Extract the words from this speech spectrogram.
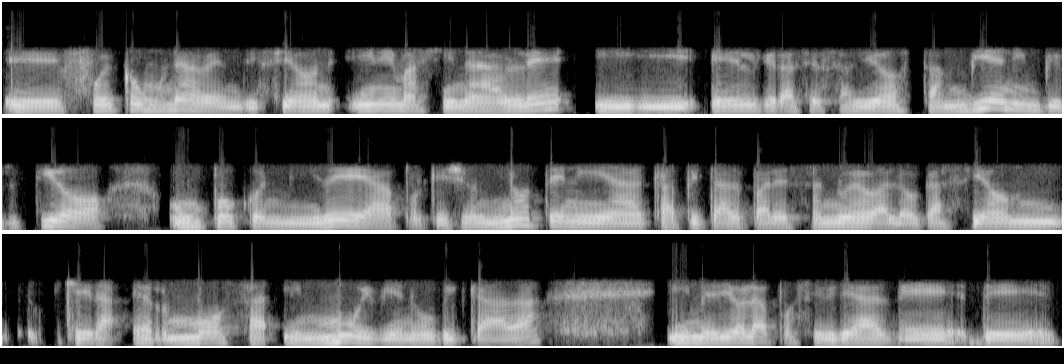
Eh, fue como una bendición inimaginable y él, gracias a Dios, también invirtió un poco en mi idea porque yo no tenía capital para esa nueva locación que era hermosa y muy bien ubicada y me dio la posibilidad de, de,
